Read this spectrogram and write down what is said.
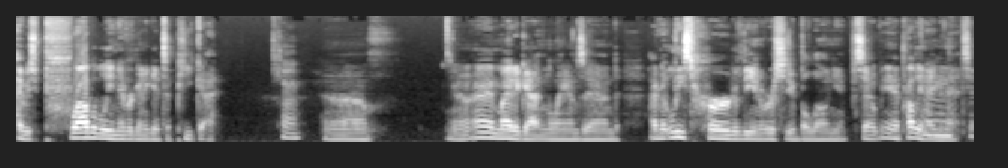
i was probably never going to get to pica Okay, uh, you know i might have gotten lands end i've at least heard of the university of bologna so yeah probably not even that. So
